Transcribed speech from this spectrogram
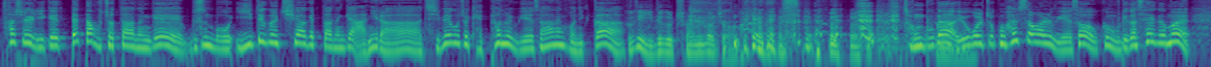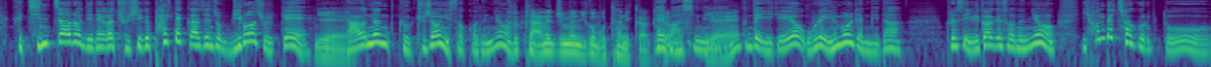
사실 이게 뗐다 붙였다 하는 게 무슨 뭐 이득을 취하겠다는 게 아니라 지배구조 개편을 위해서 하는 거니까 그게 이득을 취하는 거죠. 네. 정부가 음. 요걸 조금 활성화를 위해서 그럼 우리가 세금을 그 진짜로 니네가 주식을 팔 때까지는 좀 밀어줄게 예. 라는 그 규정이 있었거든요. 그렇게 안 해주면 이거 못 하니까. 그죠? 네, 맞습니다. 예. 근데 이게요, 올해 일몰됩니다. 그래서 일각에서는요, 이 현대차 그룹도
